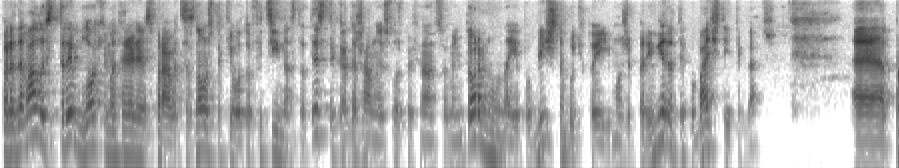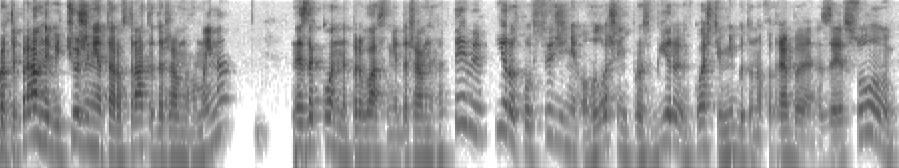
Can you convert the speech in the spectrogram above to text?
передавалось три блоки матеріалів справи. Це знову ж таки от офіційна статистика Державної служби фінансового моніторингу. Вона є публічна, будь-хто її може перевірити, побачити і так далі. Е, протиправне відчуження та розтрата державного майна, незаконне привласнення державних активів і розповсюдження оголошень про збір коштів, нібито на потреби ЗСУ.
